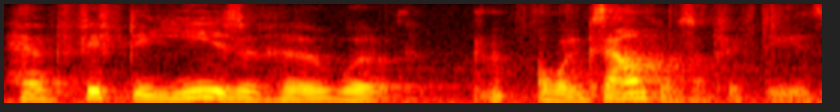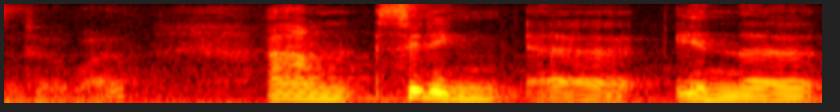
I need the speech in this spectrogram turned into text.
have 50 years of her work, or examples of 50 years of her work, um, sitting uh, in the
